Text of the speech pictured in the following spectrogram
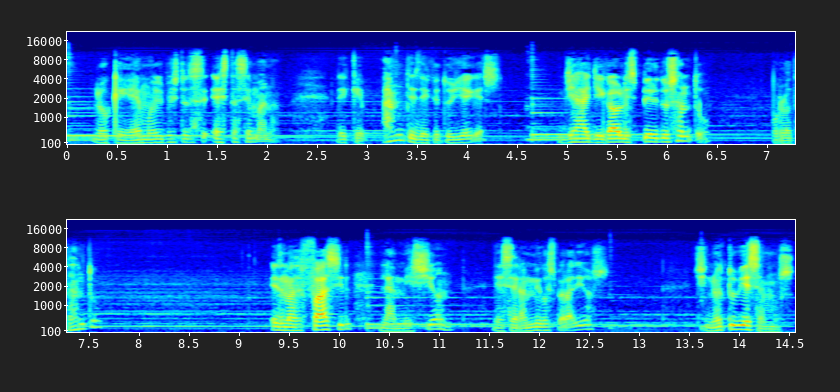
Lo que hemos visto esta semana, de que antes de que tú llegues, ya ha llegado el Espíritu Santo. Por lo tanto, es más fácil la misión de ser amigos para Dios. Si no tuviésemos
